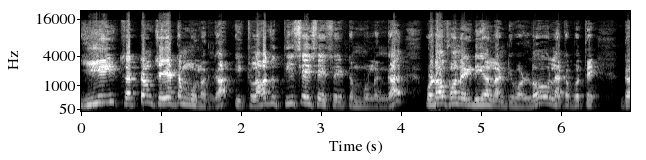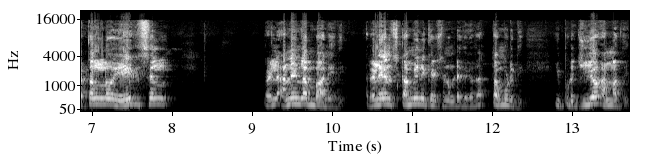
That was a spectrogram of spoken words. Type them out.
ఈ చట్టం చేయటం మూలంగా ఈ క్లాజు తీసేసేసేయటం మూలంగా వొడాఫోన్ ఐడియా లాంటి వాళ్ళు లేకపోతే గతంలో ఎయిర్సెల్ రిలయ అనిల్ అంబానీది రిలయన్స్ కమ్యూనికేషన్ ఉండేది కదా తమ్ముడిది. ఇప్పుడు జియో అన్నది.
